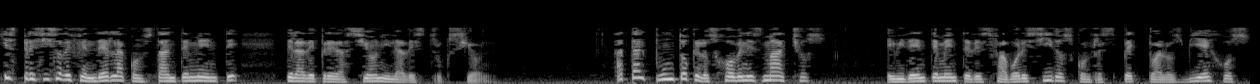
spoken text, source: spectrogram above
y es preciso defenderla constantemente de la depredación y la destrucción. A tal punto que los jóvenes machos, evidentemente desfavorecidos con respecto a los viejos,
